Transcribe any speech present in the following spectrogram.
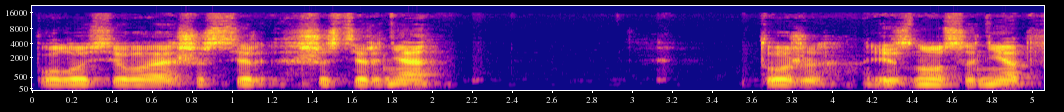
Полуосевая шестер... шестерня. Тоже износа нет.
